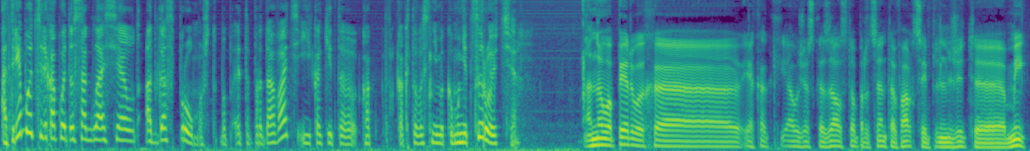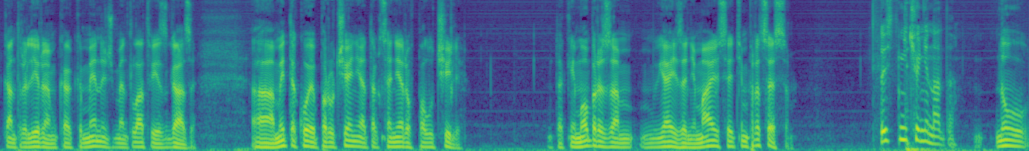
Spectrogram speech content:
А требуется ли какое-то согласие от «Газпрома», чтобы это продавать, и какие-то, как, как-то вы с ними коммуницируете? Ну, во-первых, э, я, как я уже сказал, 100% акций принадлежит, э, мы контролируем как менеджмент Латвии с газа. А Мы такое поручение от акционеров получили. Таким образом, я и занимаюсь этим процессом. То есть ничего не надо? Ну,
